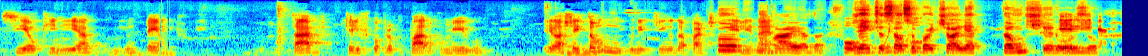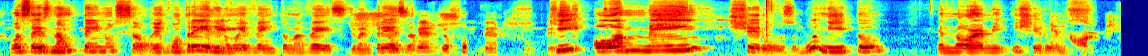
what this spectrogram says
se eu queria um tempo, sabe? Que ele ficou preocupado comigo. Eu achei uhum. tão bonitinho da parte oh, dele, né? Ai, adoro. Pô, Gente, o Celso bom. Portioli é tão cheiroso. Ele... É Vocês não têm noção. Eu encontrei ele, ele num é evento uma vez, de uma empresa. Super, eu fui... super, super. Que homem cheiroso. Bonito, enorme e cheiroso. Enorme.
